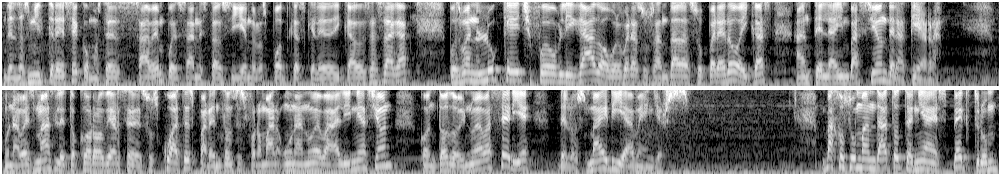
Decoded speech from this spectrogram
del 2013, como ustedes saben, pues han estado siguiendo los podcasts que le he dedicado a esa saga, pues bueno, Luke Cage fue obligado a volver a sus andadas superheroicas ante la invasión de la Tierra. Una vez más le tocó rodearse de sus cuates para entonces formar una nueva alineación con todo y nueva serie de los Mighty Avengers. Bajo su mandato tenía Spectrum,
